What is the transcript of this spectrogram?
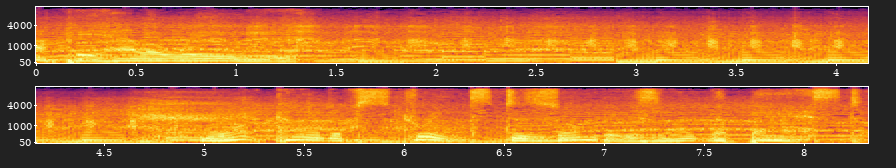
Happy Halloween. What kind of streets do zombies like the best?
